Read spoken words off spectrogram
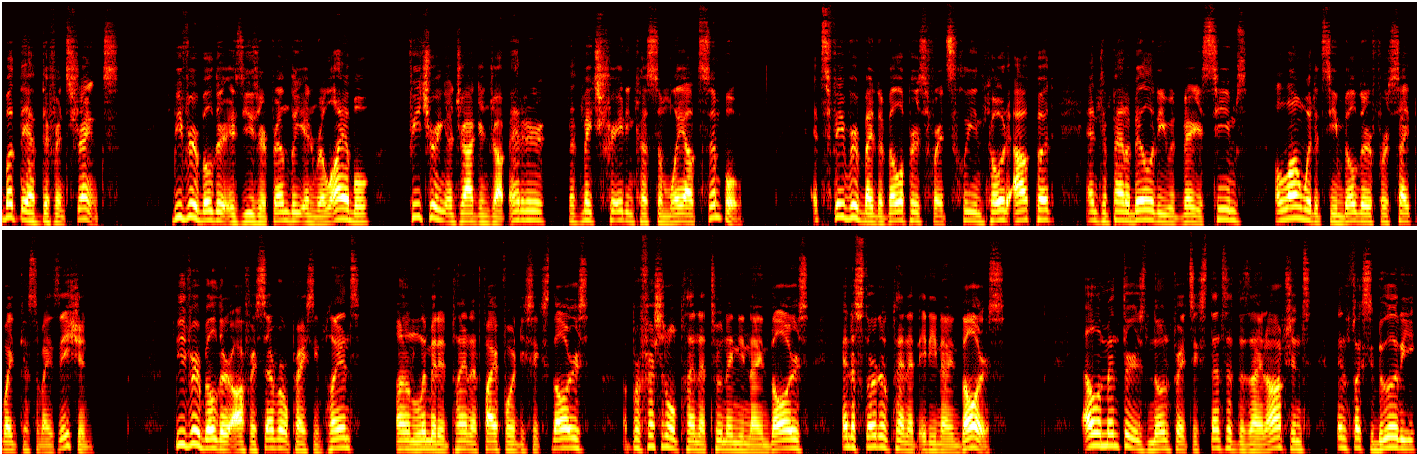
but they have different strengths. Beaver Builder is user friendly and reliable, featuring a drag and drop editor that makes creating custom layouts simple. It's favored by developers for its clean code output and compatibility with various themes, along with its theme builder for site wide customization. Beaver Builder offers several pricing plans an unlimited plan at $546, a professional plan at $299, and a starter plan at $89. Elementor is known for its extensive design options and flexibility,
